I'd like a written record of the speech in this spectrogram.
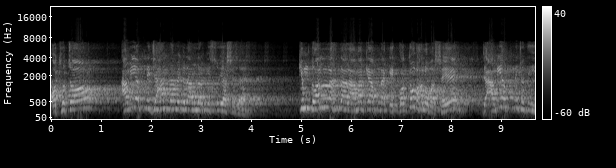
অথচ আমি আপনি জাহান নামে গেলে আল্লাহর কিছুই আসে যায় কিন্তু আল্লাহ তাআলা আমাকে আপনাকে কত ভালোবাসে যে আমি আপনি যদি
